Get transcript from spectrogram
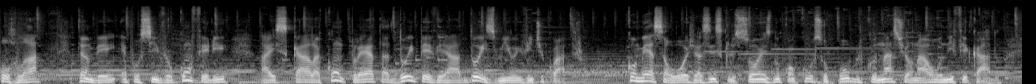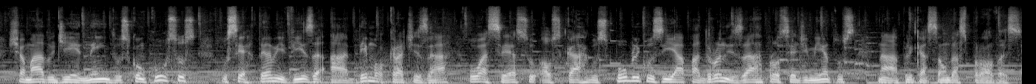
Por lá, também é possível conferir a escala completa do IPVA 2024. Começam hoje as inscrições no concurso público nacional unificado. Chamado de Enem dos concursos, o certame visa a democratizar o acesso aos cargos públicos e a padronizar procedimentos na aplicação das provas.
